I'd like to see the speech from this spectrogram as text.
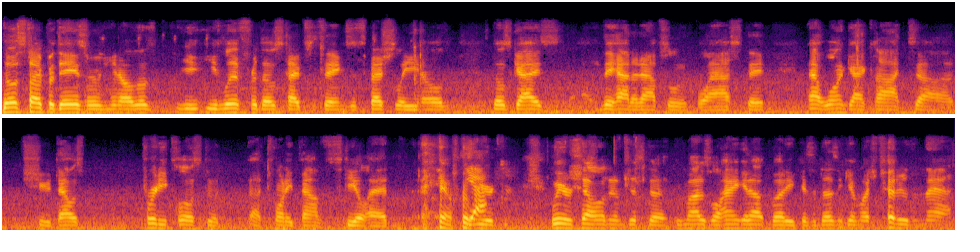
those type of days are you know those you, you live for those types of things, especially you know those guys. They had an absolute blast. They that one guy caught uh, shoot that was pretty close to a, a twenty pound steelhead. Yeah. we, were, we were telling him just to you might as well hang it up, buddy, because it doesn't get much better than that.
